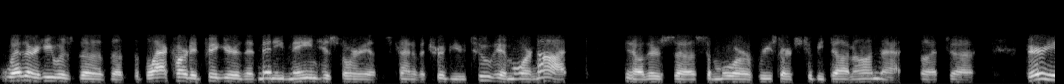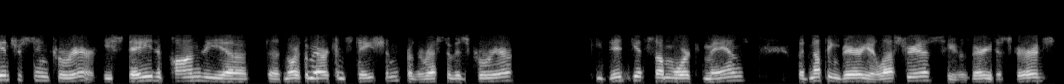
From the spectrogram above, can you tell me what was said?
whether he was the, the the black-hearted figure that many Maine historians kind of attribute to him or not, you know, there's uh, some more research to be done on that. But uh, very interesting career. He stayed upon the, uh, the North American station for the rest of his career. He did get some more commands, but nothing very illustrious. He was very discouraged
